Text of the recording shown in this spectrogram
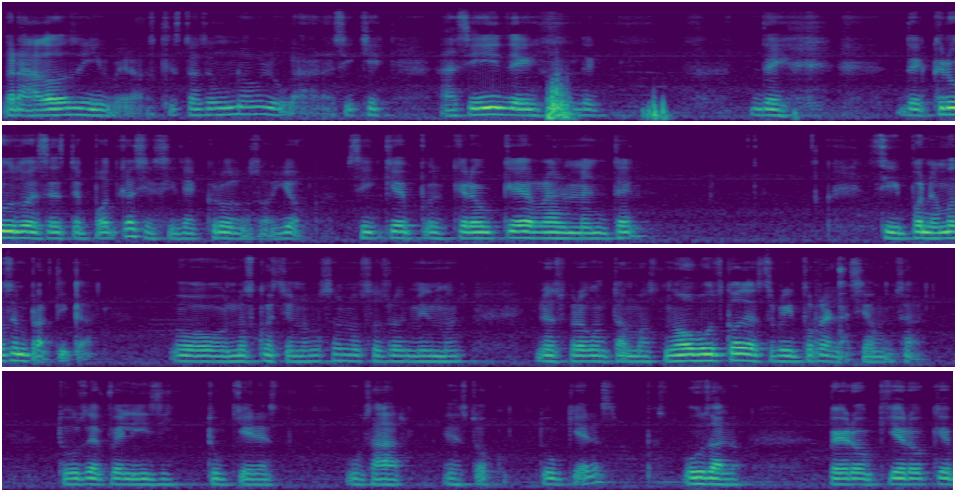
grados y verás que estás en un nuevo lugar. Así que, así de, de, de, de crudo es este podcast y así de crudo soy yo. Así que pues creo que realmente si ponemos en práctica o nos cuestionamos a nosotros mismos y nos preguntamos, no busco destruir tu relación, o sea, tú sé feliz y tú quieres usar esto, tú quieres, pues úsalo, pero quiero que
